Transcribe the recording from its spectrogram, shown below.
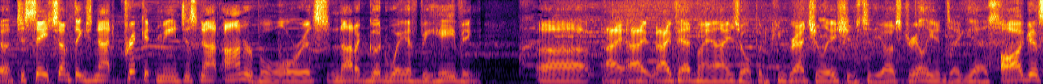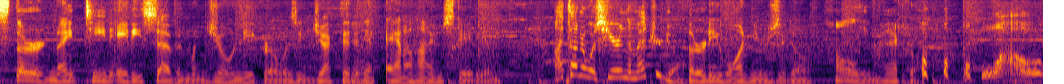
Uh, to say something's not cricket means it's not honorable or it's not a good way of behaving. Uh, I, I, I've had my eyes open. Congratulations to the Australians, I guess. August 3rd, 1987, when Joe Niekro was ejected at Anaheim Stadium I thought it was here in the Metrodome. 31 years ago. Holy mackerel. Wow.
